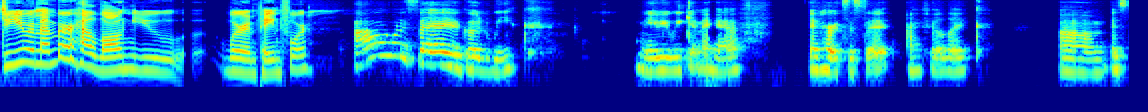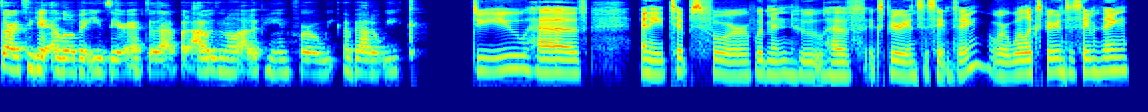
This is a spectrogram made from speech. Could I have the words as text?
Do you remember how long you were in pain for? I say a good week, maybe week and a half. It hurts to sit, I feel like. Um, it started to get a little bit easier after that, but I was in a lot of pain for a week, about a week. Do you have any tips for women who have experienced the same thing or will experience the same thing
